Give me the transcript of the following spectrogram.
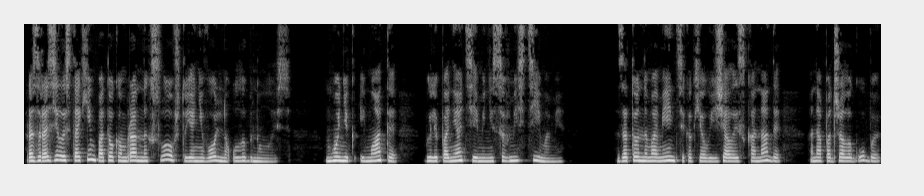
разразилась таким потоком бранных слов, что я невольно улыбнулась. Моник и маты были понятиями несовместимыми. Зато на моменте, как я уезжала из Канады, она поджала губы,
